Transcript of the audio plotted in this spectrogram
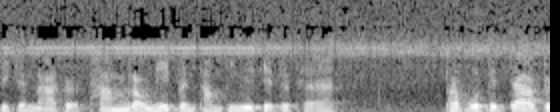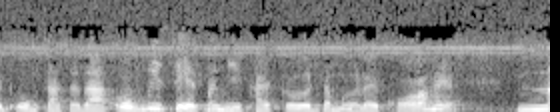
พิจารณาเถิดทำเหล่านี้เป็นธรรมที่วิเศษแท้พระพุทธเจ้าเป็นองค์ศาสดาองค์วิเศษไม่มีใครเกินเสมอเลยขอให้น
